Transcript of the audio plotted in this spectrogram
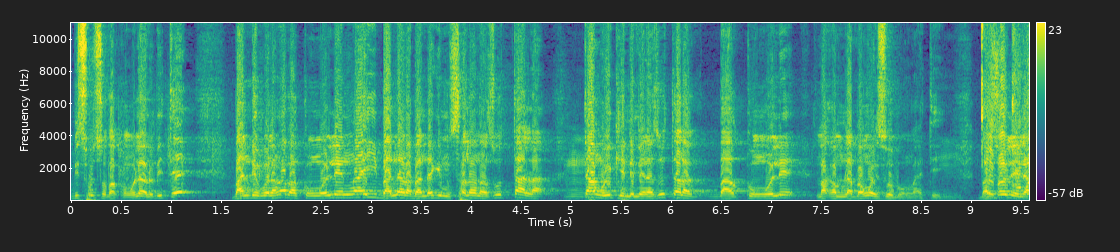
biso nyonso bakongolais alobi te bandeko na nga bakongolais ngai banda na bandaki mosala nazotala ntango ekende me nazotala bakongolais makambo na bango ezobonga te bazolela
